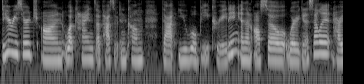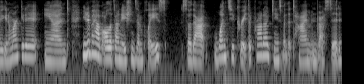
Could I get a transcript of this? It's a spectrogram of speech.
do your research on what kinds of passive income that you will be creating, and then also where you're going to sell it, how are you're going to market it, and you need to have all the foundations in place so that once you create the product and you spend the time invested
